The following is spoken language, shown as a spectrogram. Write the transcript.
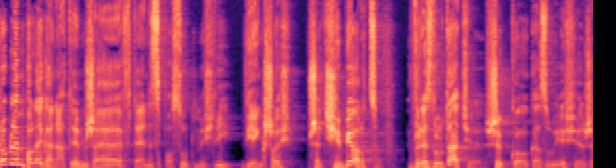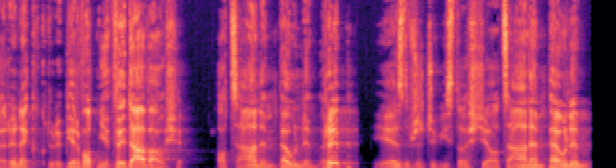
Problem polega na tym, że w ten sposób myśli większość przedsiębiorców. W rezultacie szybko okazuje się, że rynek, który pierwotnie wydawał się oceanem pełnym ryb, jest w rzeczywistości oceanem pełnym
